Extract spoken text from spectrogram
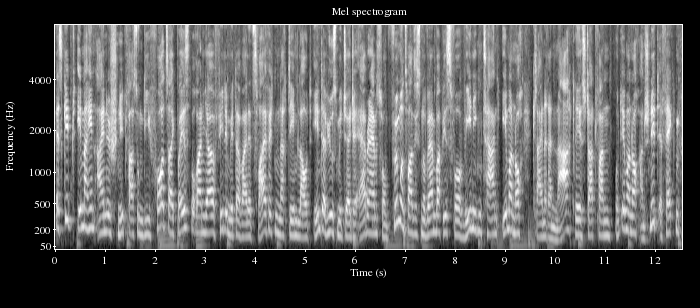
es gibt immerhin eine Schnittfassung, die vorzeigbar ist, woran ja viele mittlerweile zweifelten, nachdem laut Interviews mit J.J. Abrahams vom 25. November bis vor wenigen Tagen immer noch kleinere Nachdrehs stattfanden und immer noch an Schnitteffekten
